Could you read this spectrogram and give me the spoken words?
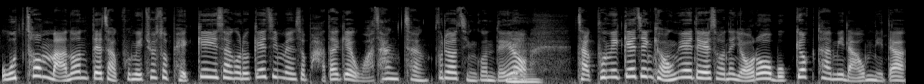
5천만 원대 작품이 최소 100개 이상으로 깨지면서 바닥에 와장창 뿌려진 건데요. 네. 작품이 깨진 경위에 대해서는 여러 목격담이 나옵니다.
